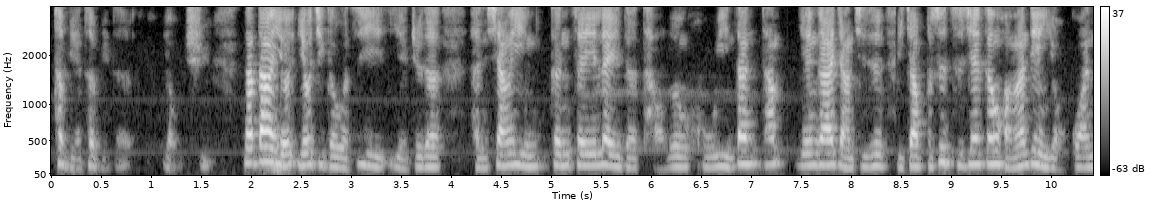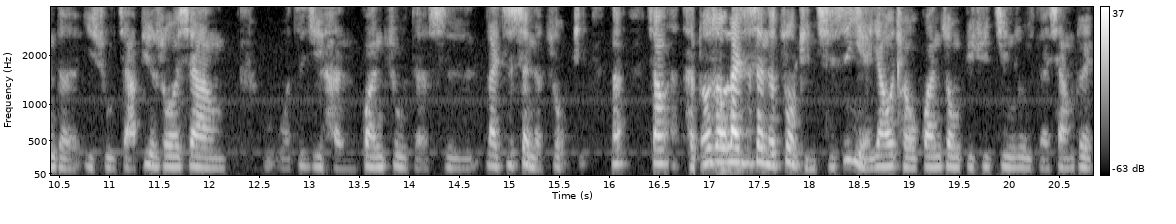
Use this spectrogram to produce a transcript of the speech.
特别特别的。有趣，那当然有有几个我自己也觉得很相应，跟这一类的讨论呼应，但他严格来讲，其实比较不是直接跟缓慢电影有关的艺术家，譬如说像我自己很关注的是赖智胜的作品。那像很多时候赖智胜的作品，其实也要求观众必须进入一个相对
